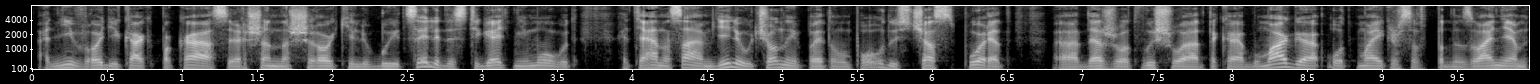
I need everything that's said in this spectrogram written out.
они вроде как пока совершенно широкие любые цели достигать не могут. Хотя на самом деле ученые по этому поводу сейчас спорят. Даже вот вышла такая бумага от Microsoft под названием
